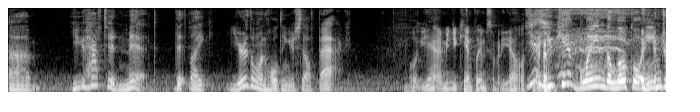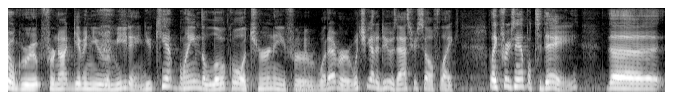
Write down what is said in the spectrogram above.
um, you have to admit that like you're the one holding yourself back. Well, yeah. I mean, you can't blame somebody else. Yeah, you can't blame the local angel group for not giving you a meeting. You can't blame the local attorney for Mm-hmm. whatever. What you got to do is ask yourself, like, like for example, today the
